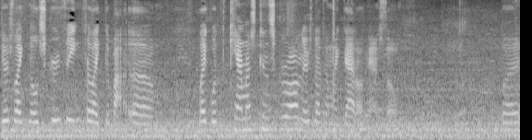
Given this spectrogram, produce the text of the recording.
There's like no screw thing for like the um, like what the cameras can screw on. There's nothing like that on there, so but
